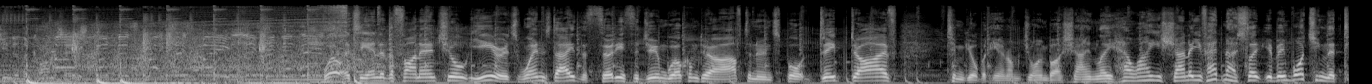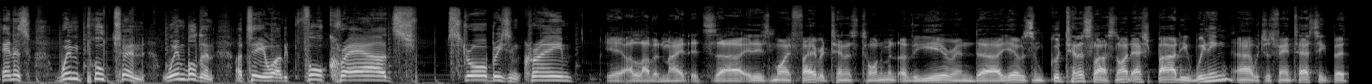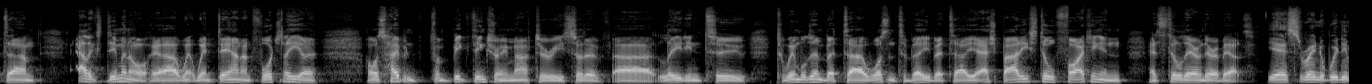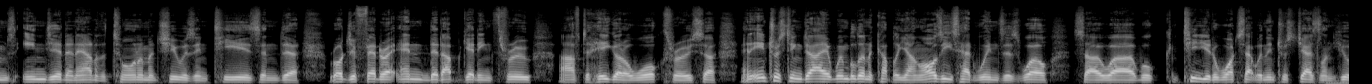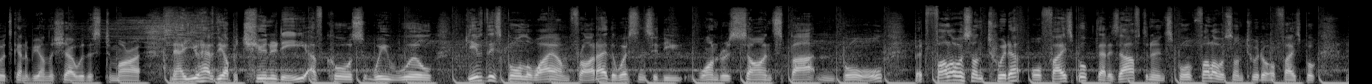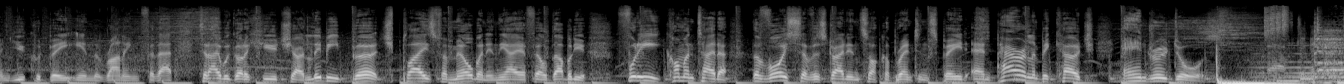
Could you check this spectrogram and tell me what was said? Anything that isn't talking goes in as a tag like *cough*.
Roberts into the contest. Well, it's the end of the financial year. It's Wednesday, the 30th of June. Welcome to our afternoon sport deep dive. Tim Gilbert here, and I'm joined by Shane Lee. How are you, Shane? You've had no sleep. You've been watching the tennis, Wimbledon, Wimbledon. I tell you what, full crowds, strawberries and cream. Yeah, I love it, mate. It's uh, it is my favourite tennis tournament of the year, and uh, yeah, it was some good tennis last night. Ash Barty winning, uh, which was fantastic, but um, Alex de Minaur uh, went, went down, unfortunately. Uh, I was hoping for big things from him after he sort of uh, lead into to Wimbledon, but uh, wasn't to be. But uh, yeah, Ash Barty still fighting and, and still there and thereabouts. Yeah, Serena Williams injured and out of the tournament. She was in tears, and uh, Roger Federer ended up getting through after he got a walk through. So an interesting day at Wimbledon. A couple of young Aussies had wins as well. So we'll continue to watch that with interest. Jaslyn Hewitt's going to be on the show with us tomorrow. Now you have the opportunity, of course we will give this ball away on Friday, the Western Sydney Wanderers signed Spartan ball. But follow us on Twitter or Facebook. That is Afternoon Sport. Follow us on Twitter or Facebook, and you could be in the running for that. Today we've got a huge show. Libby Birch plays for Melbourne in the AFLW. Footy commentator, the voice of Australian soccer, Brenton Speed, and Paralympic coach, Andrew Dawes. Afternoon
